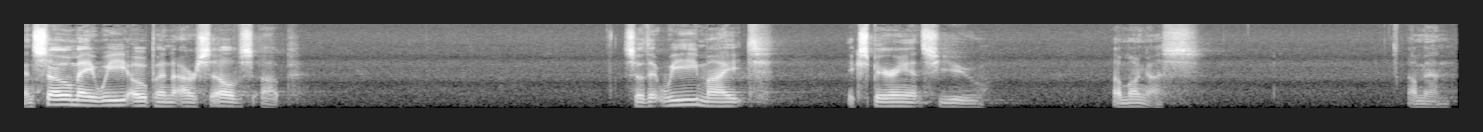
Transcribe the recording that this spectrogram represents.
And so may we open ourselves up so that we might experience you among us. Amen.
